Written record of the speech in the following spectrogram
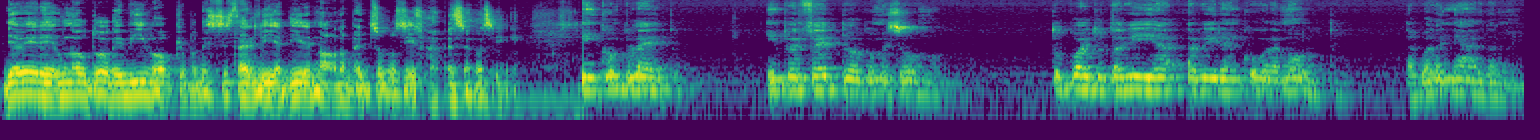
di avere un autore vivo che potesse stare lì a dire no, lo penso così, lo penso così. Incompleto, imperfetto come sono, tu puoi tuttavia avere ancora molto da guadagnare da me.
